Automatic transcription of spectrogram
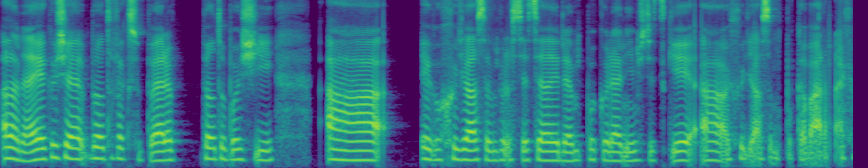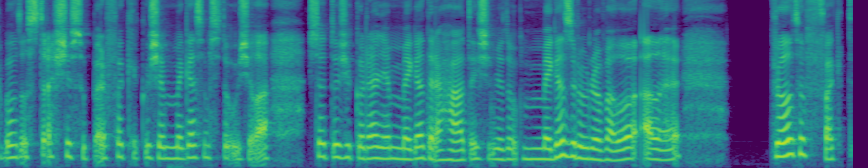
Ale ne, jakože bylo to fakt super, bylo to boží a jako chodila jsem prostě celý den po Kodaní vždycky a chodila jsem po kavárnách. Bylo to strašně super, fakt jakože mega jsem si to užila. Až to, že Kodaň je mega drahá, takže mě to mega zrunovalo, ale bylo to fakt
